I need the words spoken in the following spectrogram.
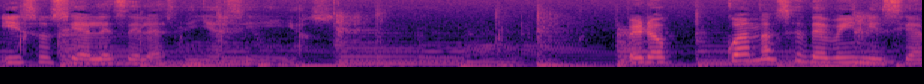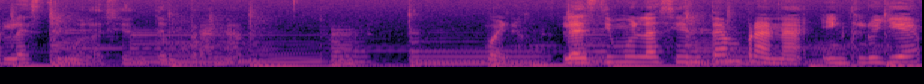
y sociales de las niñas y niños. Pero, ¿cuándo se debe iniciar la estimulación temprana? Bueno, la estimulación temprana incluye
